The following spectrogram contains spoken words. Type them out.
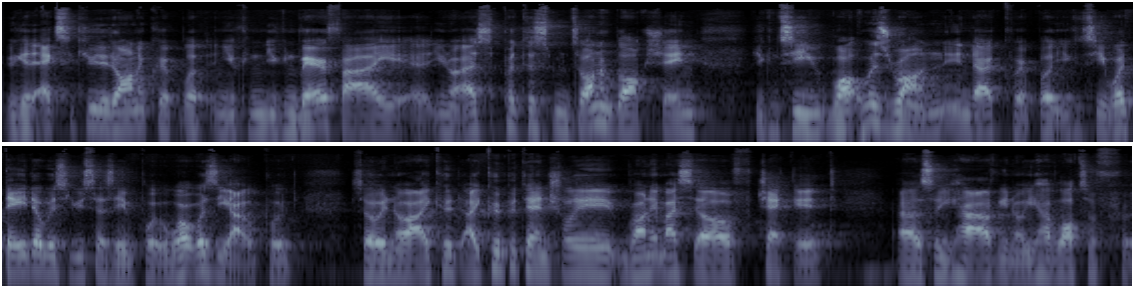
you get executed on a cryptlet, and you can you can verify, uh, you know, as participants on a blockchain, you can see what was run in that cryptlet. You can see what data was used as input, what was the output. So you know, I could I could potentially run it myself, check it. Uh, so you have you know you have lots of uh,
